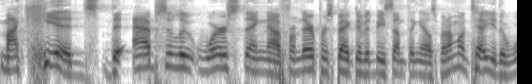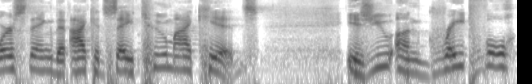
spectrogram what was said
my kids, the absolute worst thing, now from their perspective, it'd be something else, but I'm going to tell you the worst thing that I could say to my kids is, You ungrateful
